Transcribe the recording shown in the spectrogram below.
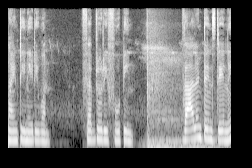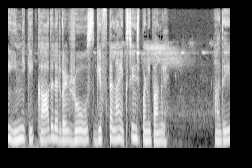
Nineteen eighty one February fourteen Valentine's டேன்னு இன்னைக்கு காதலர்கள் ரோஸ் கிஃப்டெல்லாம் எக்ஸ்சேஞ்ச் பண்ணிப்பாங்களே. அதே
